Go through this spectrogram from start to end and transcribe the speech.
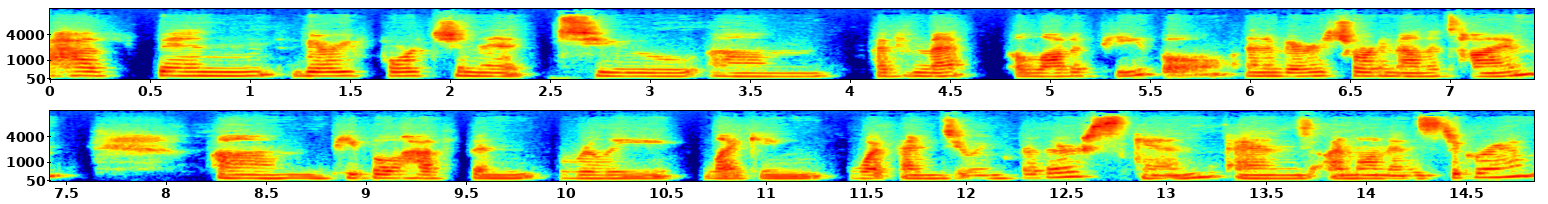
have been very fortunate to. Um, I've met a lot of people in a very short amount of time. Um, people have been really liking what I'm doing for their skin, and I'm on Instagram,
